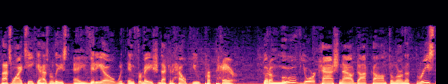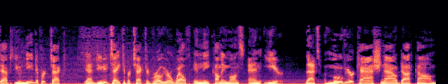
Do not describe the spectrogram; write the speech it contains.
That's why Teeka has released a video with information that can help you prepare. Go to moveyourcashnow.com to learn the three steps you need to protect do you need to take to protect or grow your wealth in the coming months and year. That's moveyourcashnow.com.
